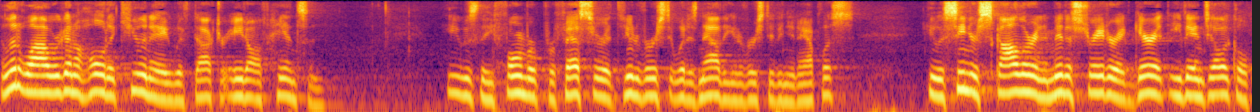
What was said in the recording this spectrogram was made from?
In a little while, we're going to hold a Q&A with Dr. Adolf Hansen. He was the former professor at the University, what is now the University of Indianapolis. He was senior scholar and administrator at Garrett Evangelical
